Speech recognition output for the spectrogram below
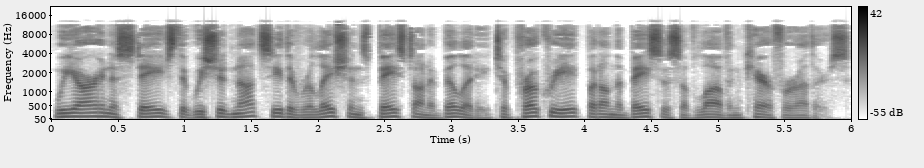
we are in a stage that we should not see the relations based on ability to procreate but on the basis of love and care for others.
